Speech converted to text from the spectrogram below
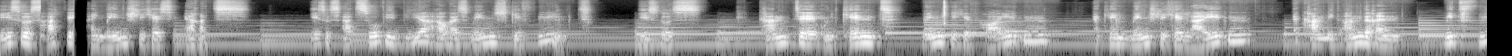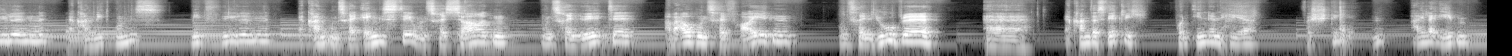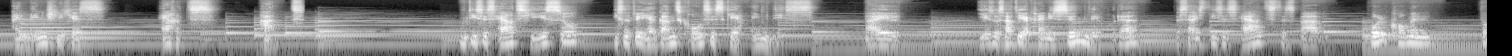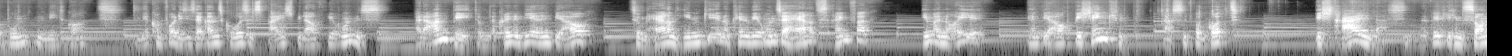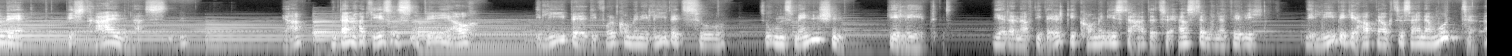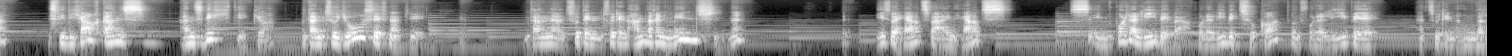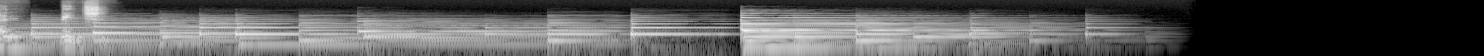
Jesus hatte ein menschliches Herz. Jesus hat so wie wir auch als Mensch gefühlt. Jesus kannte und kennt menschliche Freuden, er kennt menschliche Leiden, er kann mit anderen mitfühlen, er kann mit uns mitfühlen, er kann unsere Ängste, unsere Sorgen, unsere Nöte, aber auch unsere Freuden, unseren Jubel, äh, er kann das wirklich von innen her verstehen, weil er eben ein menschliches Herz hat. Und dieses Herz Jesu ist natürlich ein ganz großes Geheimnis, weil Jesus hatte ja keine Sünde, oder? Das heißt, dieses Herz, das war vollkommen verbunden mit Gott. Mir kommt vor, das ist ein ganz großes Beispiel auch für uns bei der Anbetung. Da können wir irgendwie auch zum Herrn hingehen und können wir unser Herz einfach immer neu irgendwie auch beschenken lassen, von Gott bestrahlen lassen, in der wirklichen Sonne bestrahlen lassen. Ja? Und dann hat Jesus natürlich auch die Liebe, die vollkommene Liebe zu, zu uns Menschen gelebt. Wie er dann auf die Welt gekommen ist, da hat er zuerst einmal natürlich eine Liebe gehabt, auch zu seiner Mutter. Das finde ich auch ganz, ganz wichtig. Ja? Und dann zu Josef natürlich. Und dann äh, zu, den, zu den anderen Menschen. Ne? Jesu Herz war ein Herz, voller Liebe war, voller Liebe zu Gott und voller Liebe äh, zu den anderen Menschen.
